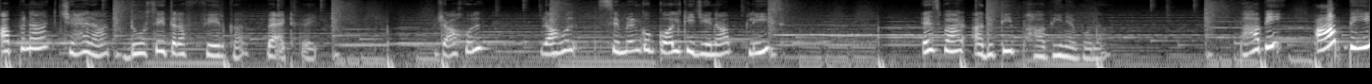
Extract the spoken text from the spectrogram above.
अपना चेहरा दूसरी तरफ़ फेर कर बैठ गई। राहुल राहुल, सिमरन को कॉल कीजिए ना, प्लीज़। इस बार अदिति भाभी ने बोला। भाभी, आप भी?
